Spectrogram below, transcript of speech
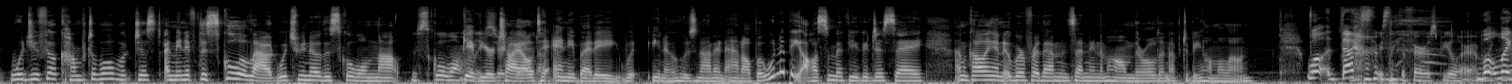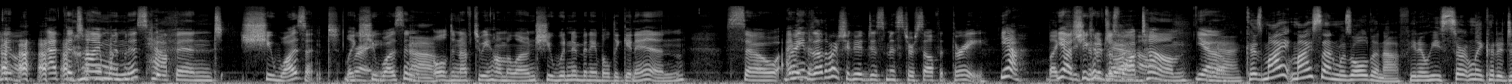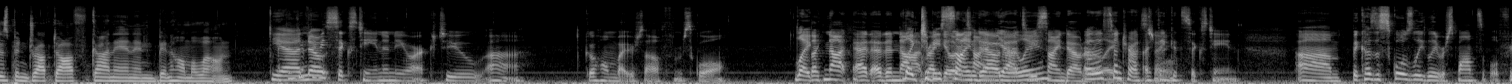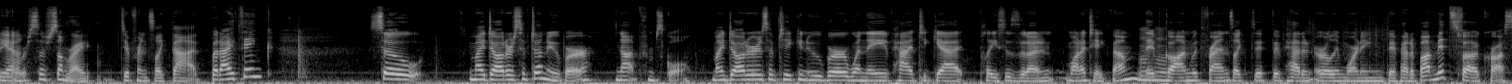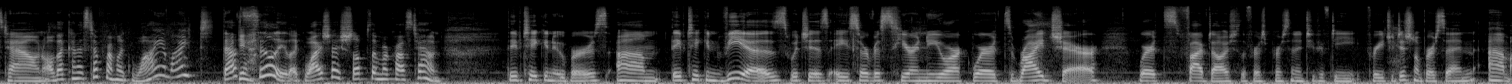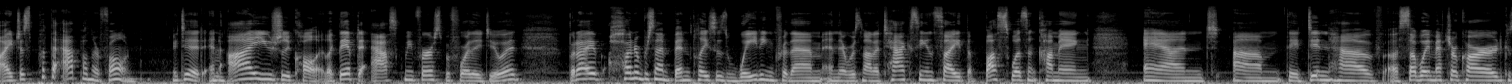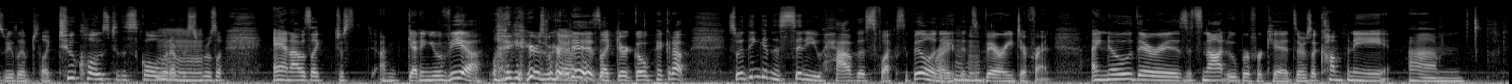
would you feel comfortable with just? I mean, if the school allowed, which we know the school will not The school won't give your your child to anybody, you know, who's not an adult. But wouldn't it be awesome if you could just say, "I'm calling an Uber for them and sending them home. They're old enough to be home alone." Well, that's I always think of Ferris Bueller. I'm Well, like no. at, at the time when this happened, she wasn't. Like she wasn't old enough to be home alone. She wouldn't have been able to get in. So I mean, because otherwise she could have dismissed herself at three. yeah, like, yeah, she she, could have just gone walked home. home. Yeah. Yeah, because my my son was old enough. You know, he certainly could have just been dropped off, gone in, and been home alone. Yeah, I think you have no, to be 16 in New York to uh, go home by yourself from school. Like, Like not at, at a not Like to be signed time. out yeah, early? to be signed out Oh, early. that's interesting. I think it's 16. Um, because the school's legally responsible for Yeah. you. Or so there's some Right. difference like that. But I think so. My daughters have done Uber, not from school. My daughters have taken Uber when they've had to get places that I didn't want to take them. Mm-hmm. They've gone with friends, like if they've had an early morning, they've had a bat mitzvah across town, all that kind of stuff. Where I'm like, why am I? T- that's Yeah. silly. Like, why should I schlep them across town? They've taken Ubers. Um, they've taken Vias, which is a service here in New York where it's ride share, where it's five dollars for the first person and two fifty for each additional person. Um, I just put the app on their phone. I did, and I usually call it. Like they have to ask me first before they do it. But I've 100% been places waiting for them, and there was not a taxi in sight. The bus wasn't coming, and um, they didn't have a subway metro card because we lived like too close to the school, whatever school was like. And I was like, just I'm getting you a via. Like here's where it Yeah. is. Like you're go pick it up. So I think in the city you have this flexibility Right. that's very different. I know there is. It's not Uber for kids. There's a company. Um,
